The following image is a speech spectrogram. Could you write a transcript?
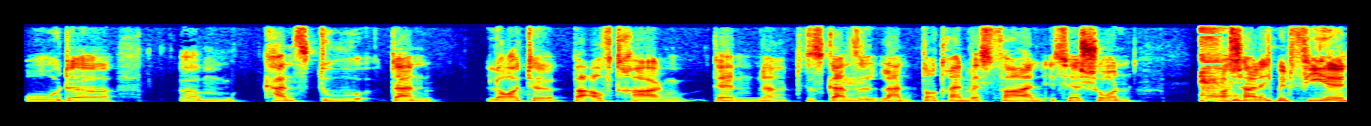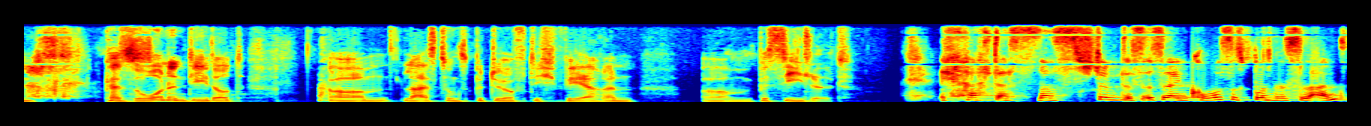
oder ähm, kannst du dann Leute beauftragen? Denn ne, das ganze Land Nordrhein-Westfalen ist ja schon wahrscheinlich mit vielen Personen, die dort ähm, leistungsbedürftig wären, ähm, besiedelt. Ja, das, das stimmt. Es ist ein großes Bundesland.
